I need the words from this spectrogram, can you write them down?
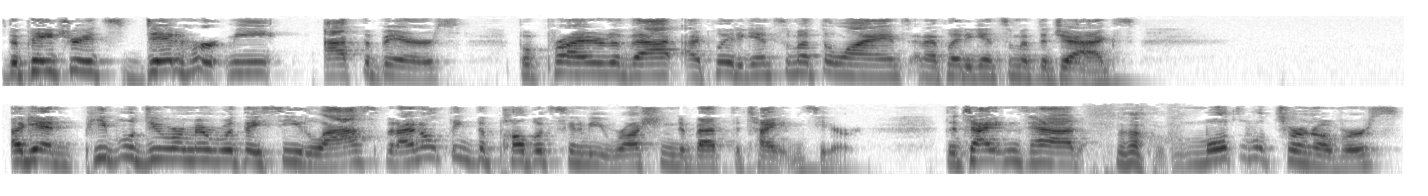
the Patriots did hurt me at the Bears, but prior to that, I played against them at the Lions and I played against them at the Jags. Again, people do remember what they see last, but I don't think the public's going to be rushing to bet the Titans here. The Titans had multiple turnovers.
